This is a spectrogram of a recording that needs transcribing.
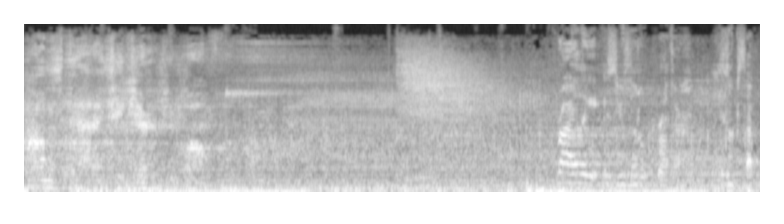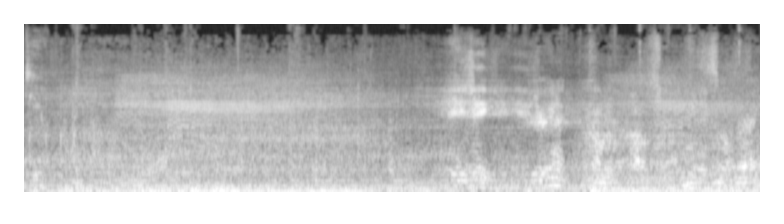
Promise, Dad, I take care of you both. Riley is your little brother. He looks up to you. Hey Jake, if you're gonna come to the house, you need something, right?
